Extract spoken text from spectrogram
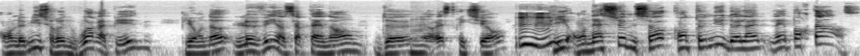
on l'a mis sur une voie rapide puis on a levé un certain nombre de mmh. restrictions, mmh. puis on assume ça compte tenu de l'importance.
